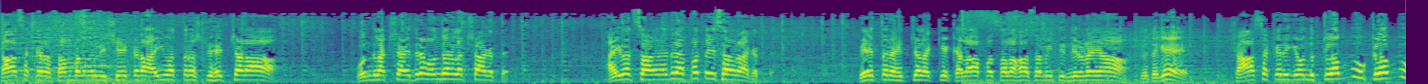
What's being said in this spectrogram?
ಶಾಸಕರ ಸಂಬಳದಲ್ಲಿ ಶೇಕಡ ಐವತ್ತರಷ್ಟು ಹೆಚ್ಚಳ. ಒಂದು ಲಕ್ಷ ಇದ್ರೆ ಒಂದೂವರೆ ಲಕ್ಷ ಆಗುತ್ತೆ. ಐವತ್ತು ಸಾವಿರ ಇದ್ರೆ ಎಪ್ಪತ್ತೈದು ಸಾವಿರ ಆಗುತ್ತೆ. ವೇತನ ಹೆಚ್ಚಳಕ್ಕೆ ಕಲಾಪ ಸಲಹಾ ಸಮಿತಿ ನಿರ್ಣಯ. ಜೊತೆಗೆ ಶಾಸಕರಿಗೆ ಒಂದು ಕ್ಲಬ್ ಕ್ಲಬ್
